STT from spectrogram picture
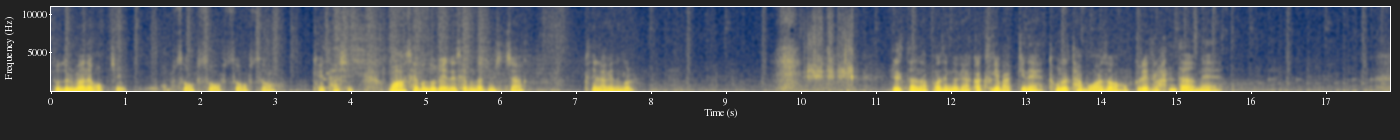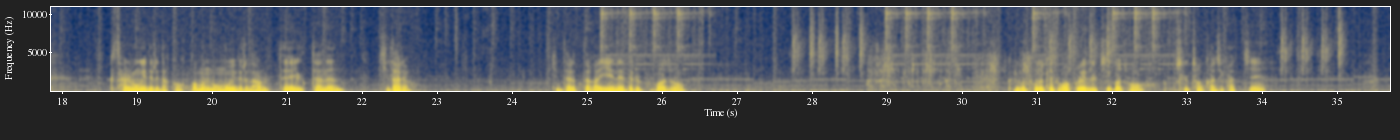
또 늘만 애가 없지? 없어 없어 없어 없어. 오케이 다시. 와 세 번 도전인데 세 번다 지금 진짜 큰일 나겠는걸? 일단은 아빠가 생각에 아까 그게 맞긴 해. 돈을 다 모아서 업그레이드를 한 다음에 그 살몽이들이 나 검은 멍멍이들이 나올 때 일단은 기다려. 기다렸다가 얘네들을 뽑아줘 그리고 돈을 계속 업그레이드를 찍어줘. 그럼 7천까지 갔지?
